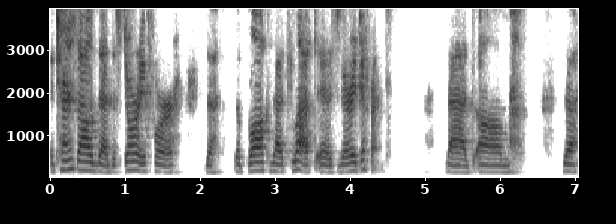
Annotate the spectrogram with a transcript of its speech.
it turns out that the story for the, the block that's left is very different. That um, the,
